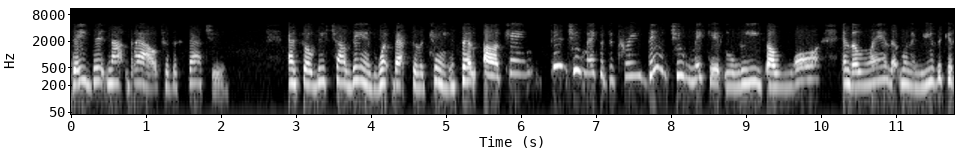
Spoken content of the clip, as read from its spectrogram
they did not bow to the statue. And so these Chaldeans went back to the king and said, uh, King, didn't you make a decree? Didn't you make it lead a law in the land that when the music is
